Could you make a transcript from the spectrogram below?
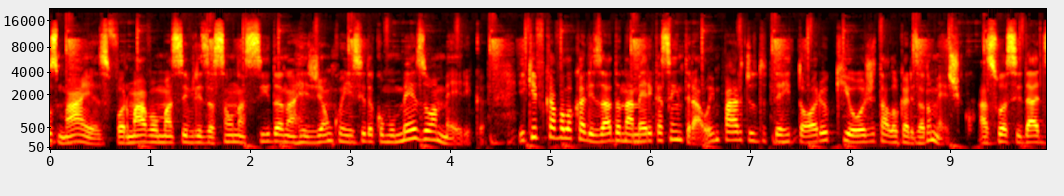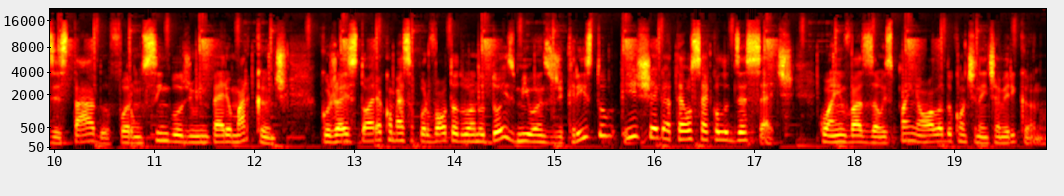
Os maias formavam uma civilização nascida na região conhecida como Mesoamérica e que ficava localizada na América Central, em parte do território que hoje está localizado no México. As suas cidades-estado foram símbolo de um império marcante, cuja história começa por volta do ano 2000 a.C. e chega até o século 17, com a invasão espanhola do continente americano.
